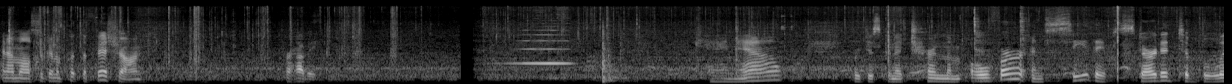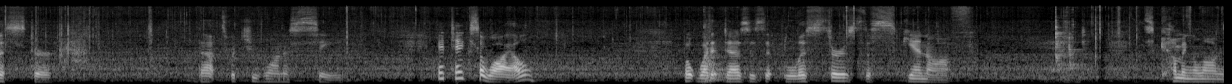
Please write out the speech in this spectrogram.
And I'm also gonna put the fish on for hubby. Okay, now we're just gonna turn them over and see they've started to blister. That's what you wanna see. It takes a while, but what it does is it blisters the skin off. Coming along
